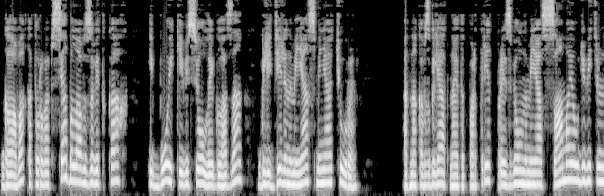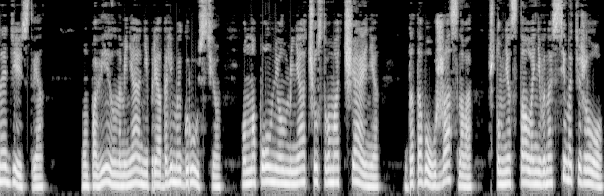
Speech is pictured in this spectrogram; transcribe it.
голова которого вся была в завитках, и бойкие веселые глаза глядели на меня с миниатюры. Однако взгляд на этот портрет произвел на меня самое удивительное действие. Он повеял на меня непреодолимой грустью, он наполнил меня чувством отчаяния, до того ужасного, что мне стало невыносимо тяжело.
